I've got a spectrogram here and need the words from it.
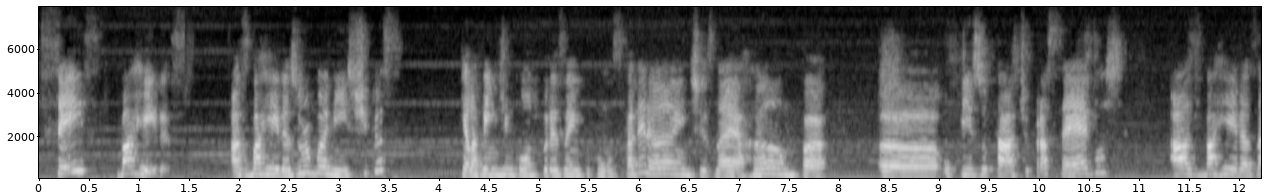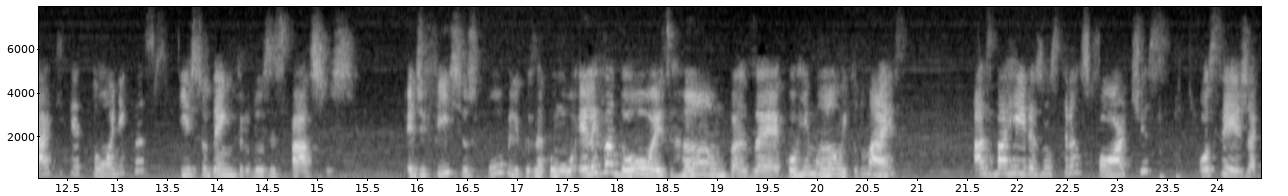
seis barreiras. As barreiras urbanísticas, que ela vem de encontro, por exemplo, com os cadeirantes, né? A rampa, uh, o piso tátil para cegos, as barreiras arquitetônicas, isso dentro dos espaços edifícios públicos, né, como elevadores, rampas, é, corrimão e tudo mais, as barreiras nos transportes, ou seja,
